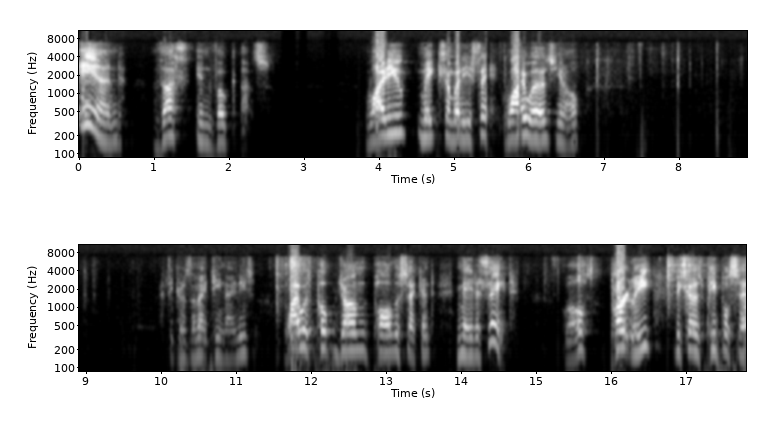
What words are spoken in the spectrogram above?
And thus invoke us. Why do you make somebody a saint? Why was, you know, I think it was the 1990s, why was Pope John Paul II made a saint? Well, partly because people said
